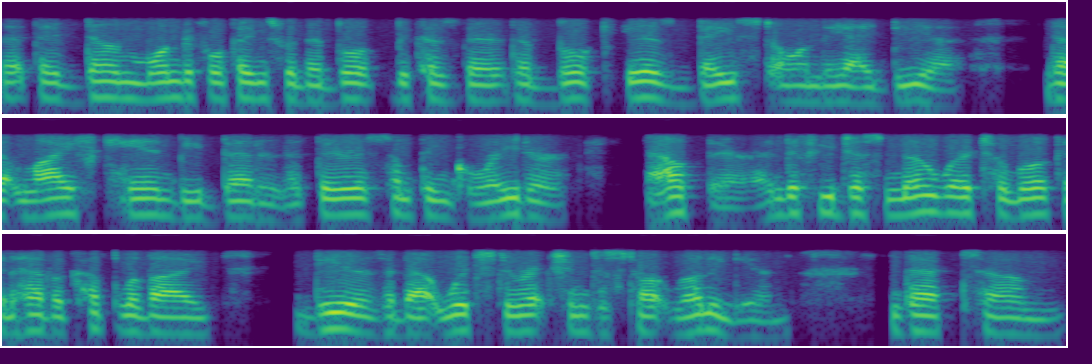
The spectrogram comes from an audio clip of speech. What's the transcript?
that they've done wonderful things with their book because their their book is based on the idea that life can be better, that there is something greater out there. And if you just know where to look and have a couple of ideas about which direction to start running in, that um,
